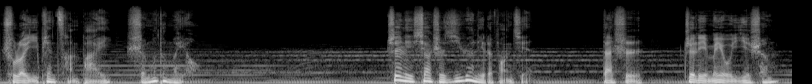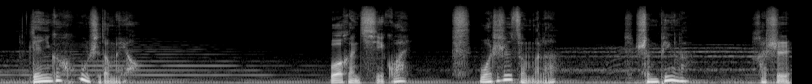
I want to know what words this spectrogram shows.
除了一片惨白，什么都没有。这里像是医院里的房间，但是这里没有医生，连一个护士都没有。我很奇怪，我这是怎么了？生病了，还是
